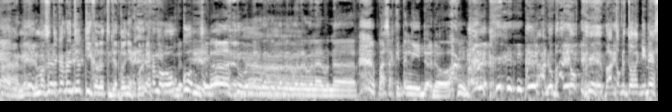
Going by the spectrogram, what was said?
gimana? Maksudnya kan rezeki kalau itu jatuhnya. Pur karena mau hukum sih. Buatnya. bener bener bener bener bener bener. Masa kita ngide doang. Aduh batuk, batuk dicolek Ines.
